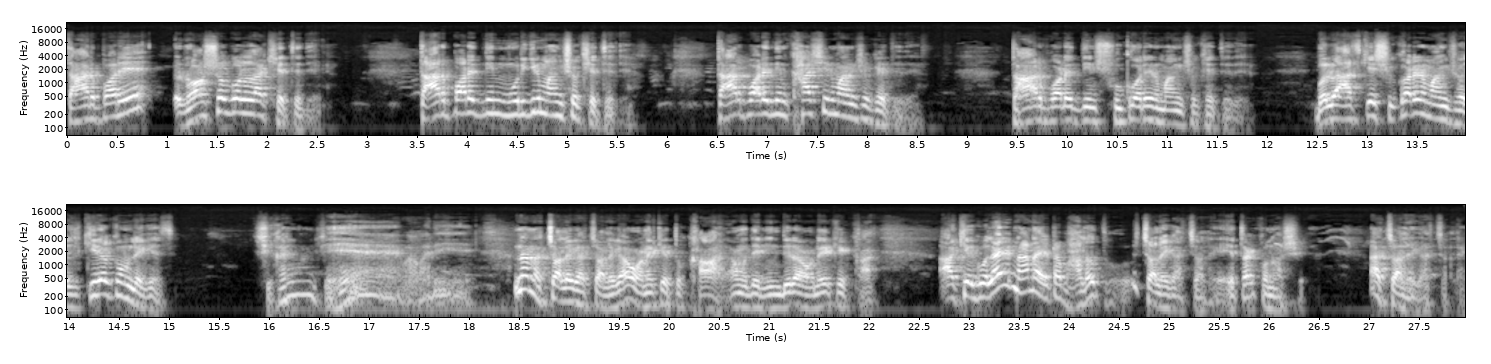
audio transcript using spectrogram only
তারপরে রসগোল্লা খেতে দেবে। তারপরের দিন মুরগির মাংস খেতে দেবে। তারপরের দিন খাসির মাংস খেতে দেবে। তারপরের দিন শুকরের মাংস খেতে দেবে। বলবে, আজকে শুকরের মাংস হয়েছে। কীরকম লেগেছে? শিকারের মাংস? হে বাবা রে না না, চলে গা চলেগা চলেগা অনেকে তো খায়। আমাদের হিন্দুরা অনেকে খায়। আর কে বলে না না, এটা ভালো তো চলেগা চলে, এটা কোনো অসুবিধা আর চলেগা চলে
